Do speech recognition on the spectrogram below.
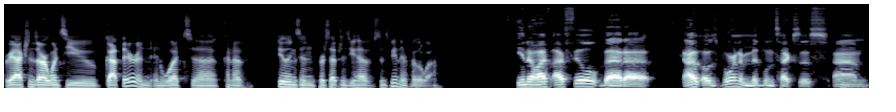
reactions are once you got there and, and what uh, kind of feelings and perceptions you have since being there for a little while. You know, I, I feel that uh, I, I, was born in Midland, Texas. Hmm. Um,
